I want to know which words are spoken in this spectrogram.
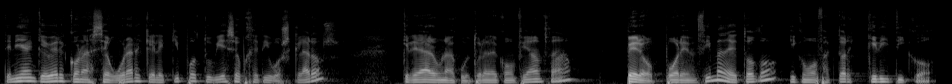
tenían que ver con asegurar que el equipo tuviese objetivos claros, crear una cultura de confianza, pero por encima de todo y como factor crítico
